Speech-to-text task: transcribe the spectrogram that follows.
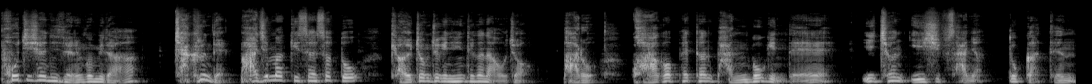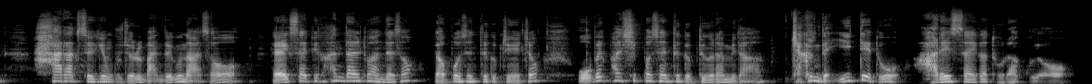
포지션이 되는 겁니다. 자, 그런데 마지막 기사에서 또 결정적인 힌트가 나오죠. 바로 과거 패턴 반복인데 2024년 똑같은 하락세경 구조를 만들고 나서 XRP가 한 달도 안 돼서 몇 퍼센트 급증했죠? 580% 급등을 합니다. 자, 그런데 이때도 RSI가 돌았고요.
